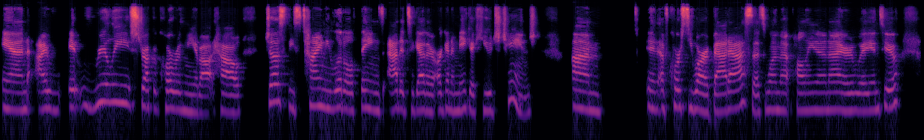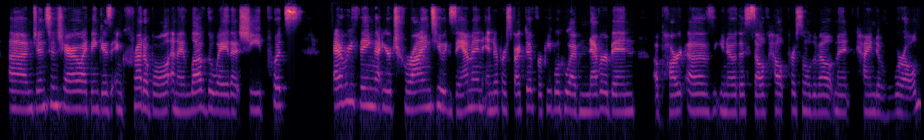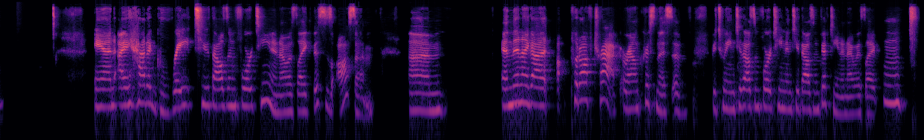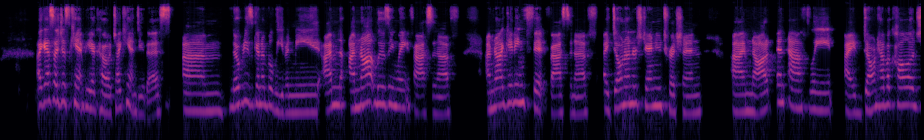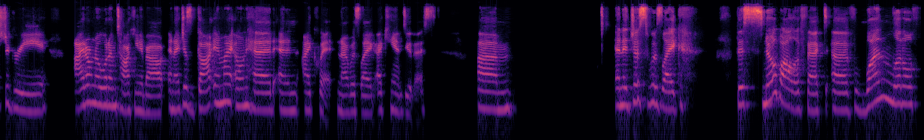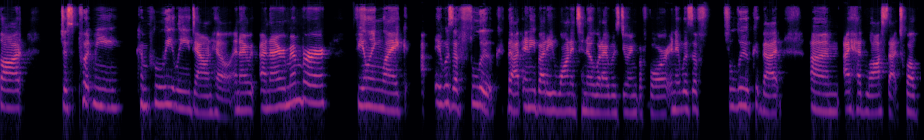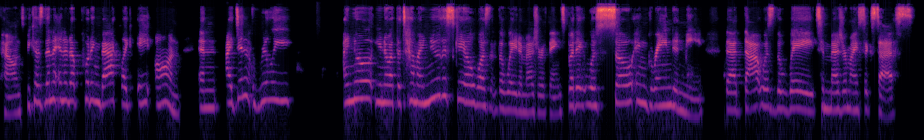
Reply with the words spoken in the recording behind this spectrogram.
and i it really struck a chord with me about how just these tiny little things added together are going to make a huge change. Um, and of course you are a badass. That's one that paulina and i are way into. Um, jen sincero i think is incredible and i love the way that she puts everything that you're trying to examine into perspective for people who have never been a part of you know the self-help personal development kind of world and I had a great 2014, and I was like, this is awesome. Um, and then I got put off track around Christmas of between 2014 and 2015, and I was like, mm, I guess I just can't be a coach. I can't do this. Um, nobody's going to believe in me. I'm I'm not losing weight fast enough. I'm not getting fit fast enough. I don't understand nutrition. I'm not an athlete. I don't have a college degree. I don't know what I'm talking about. And I just got in my own head and I quit. And I was like, I can't do this. Um, and it just was like this snowball effect of one little thought just put me completely downhill. And I, and I remember feeling like it was a fluke that anybody wanted to know what I was doing before. And it was a fluke that um, I had lost that 12 pounds because then I ended up putting back like eight on and I didn't really I know, you know, at the time I knew the scale wasn't the way to measure things, but it was so ingrained in me that that was the way to measure my success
